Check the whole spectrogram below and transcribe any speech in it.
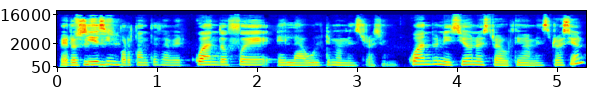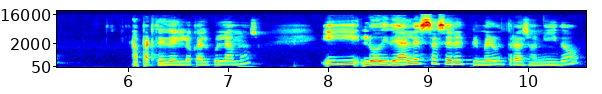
Pero sí, es importante saber cuándo fue la última menstruación, cuándo inició nuestra última menstruación. A partir de ahí lo calculamos. Y lo ideal es hacer el primer ultrasonido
